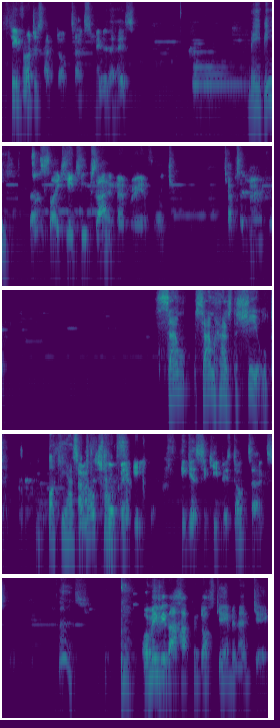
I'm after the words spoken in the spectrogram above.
Steve Rogers had dog tags, so maybe they're his. Maybe. That's like he keeps that in memory of like Captain America. Sam Sam has the shield. Bucky has of the dog tags. he, he gets to keep his dog tags. Huh. Or maybe that happened off game in Endgame,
